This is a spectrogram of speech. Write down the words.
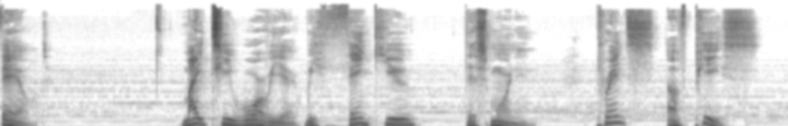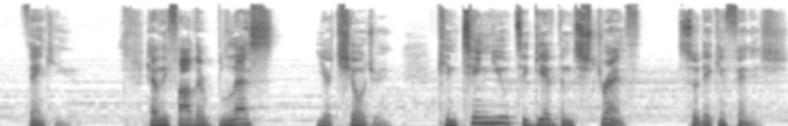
failed. Mighty warrior, we thank you this morning. Prince of Peace, thank you. Heavenly Father, bless your children. Continue to give them strength so they can finish.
